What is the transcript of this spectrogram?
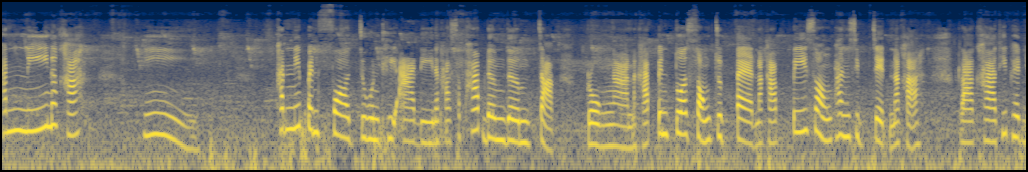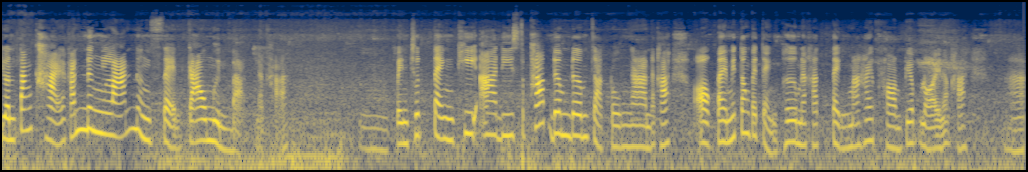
คันนี้นะคะนี่ คันนี้เป็น Fortune TRD นะคะ สภาพเดิมๆจากโรงงานนะคะ เป็นตัว 2.8 นะคะ ปี 2017 นะคะ ราคาที่เพชรยนต์ตั้งขายนะคะ1ล้าน1แสน9หมื่นบาทนะคะเป็นชุดแต่ง TRD สภาพเดิมๆจากโรงงานนะคะ ออกไปไม่ต้องไปแต่งเพิ่มนะคะ แต่งมาให้พร้อมเรียบร้อยนะคะอ่า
